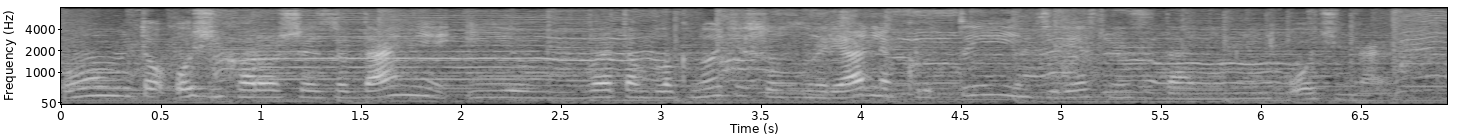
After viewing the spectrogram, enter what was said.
По-моему, это очень хорошее задание, и в этом блокноте созданы реально крутые, интересные задания. Мне очень нравится.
